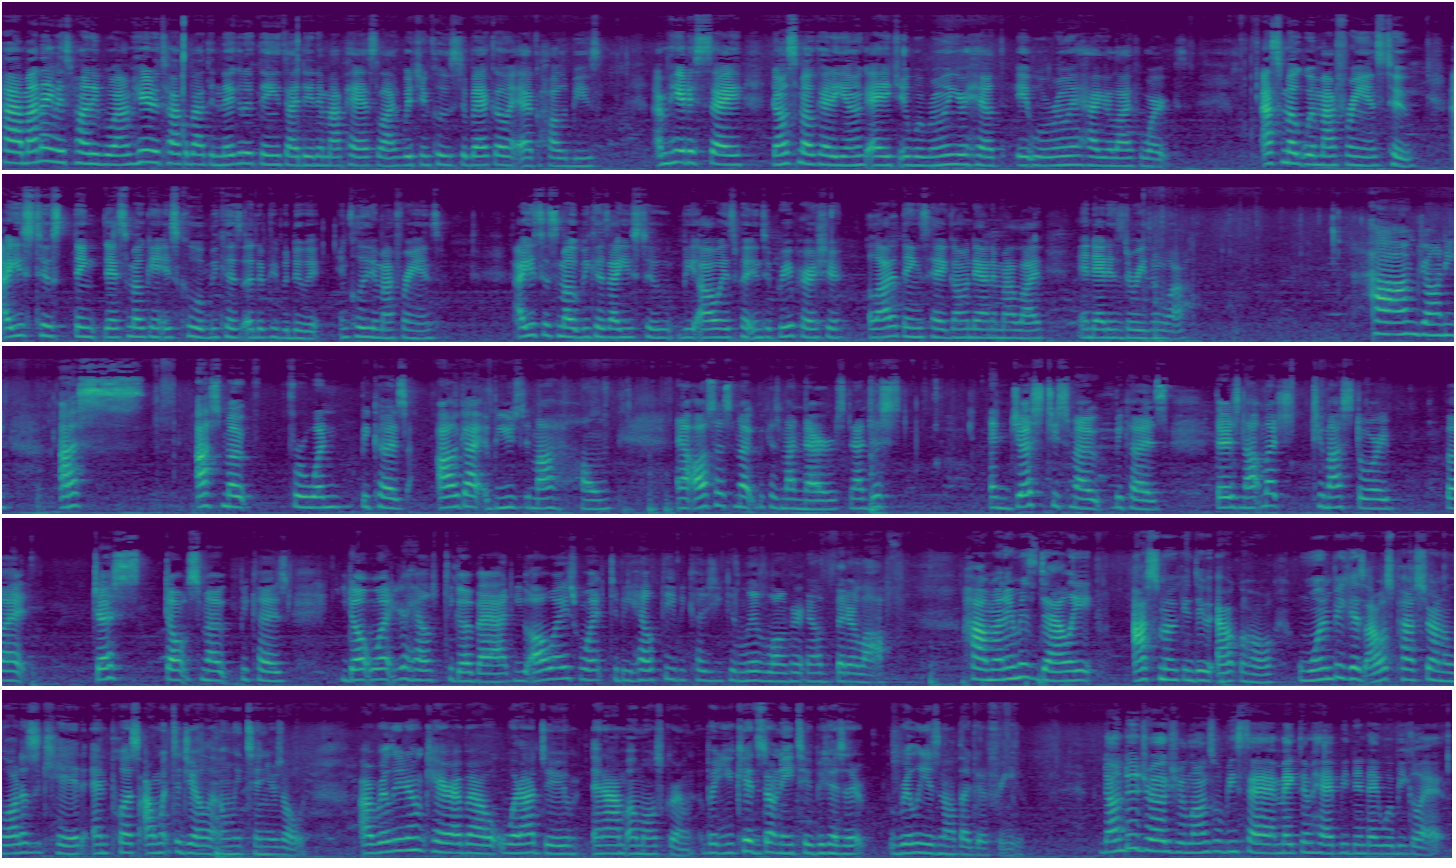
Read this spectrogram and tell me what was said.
Hi, my name is Ponyboy. I'm here to talk about the negative things I did in my past life, which includes tobacco and alcohol abuse. I'm here to say don't smoke at a young age. It will ruin your health, it will ruin how your life works. I smoke with my friends too. I used to think that smoking is cool because other people do it, including my friends. I used to smoke because I used to be always put into peer pressure. A lot of things had gone down in my life, and that is the reason why. Hi, I'm Johnny. I, I smoke for one because I got abused in my home, and I also smoke because my nerves, and I just and just to smoke because there's not much to my story, but just don't smoke because you don't want your health to go bad. You always want to be healthy because you can live longer and a better life. Hi, my name is Dally. I smoke and do alcohol. One, because I was passed around a lot as a kid, and plus, I went to jail at only 10 years old. I really don't care about what I do, and I'm almost grown. But you kids don't need to because it really is not that good for you. Don't do drugs, your lungs will be sad. Make them happy, then they will be glad.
